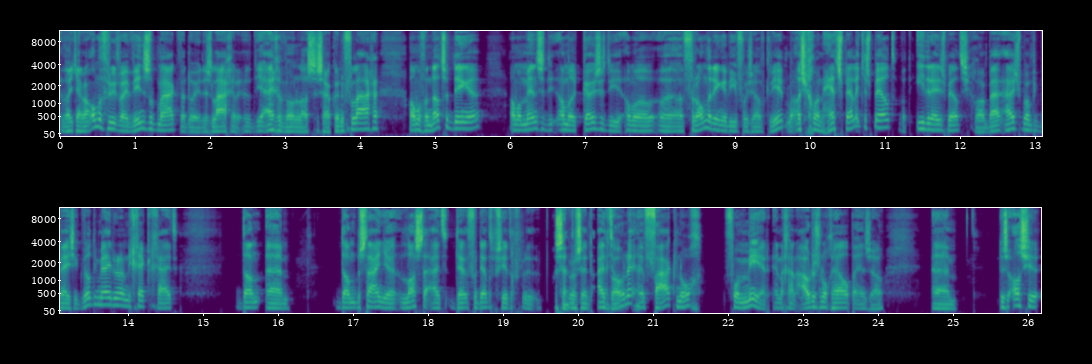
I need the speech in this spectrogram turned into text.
wat je aan een ander verhuurt, waar je winst op maakt, waardoor je dus lager je eigen woonlasten zou kunnen verlagen. Allemaal van dat soort dingen. Allemaal mensen, die, allemaal keuzes, die, allemaal eh, veranderingen die je voor jezelf creëert. Maar als je gewoon het spelletje speelt, wat iedereen speelt, als je gewoon bij huisje, basic wilt die meedoen aan die gekkigheid, dan, ehm, dan bestaan je lasten uit voor 30, 40 Procent. uit wonen. En vaak nog voor meer. En dan gaan ouders nog helpen en zo. Ehm, dus als je,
